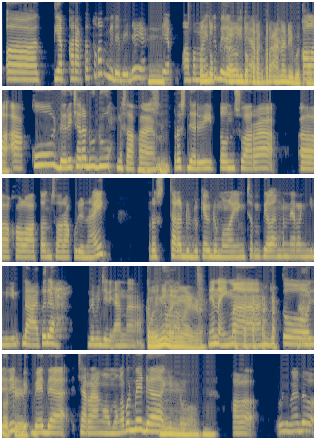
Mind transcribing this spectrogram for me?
eh, tiap karakter tuh kan beda-beda ya. Hmm. Tiap eh, pemain Untuk tuh beda-beda. untuk karakter Ana deh buat Kalau aku dari cara duduk misalkan, sip. terus dari tone suara eh, kalau tone suara aku udah naik, terus cara duduknya udah mulai yang centil yang menereng gini-gini. Nah, itu dah udah menjadi anak. Kalau ini Naima ya. Ini Naimah gitu. Jadi be- beda cara ngomongnya pun beda gitu. Hmm. Kalau lu gimana, Dok?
